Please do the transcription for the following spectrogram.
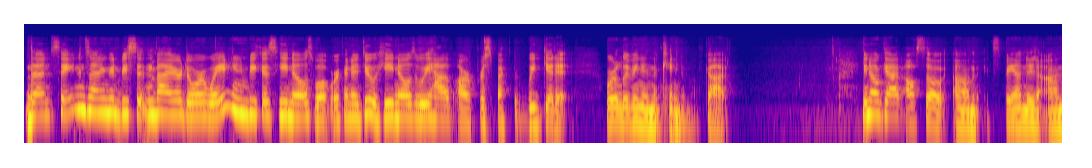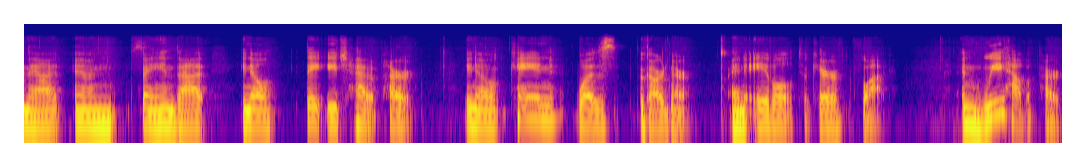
then Satan's not even going to be sitting by our door waiting because he knows what we're going to do. He knows we have our perspective. We get it. We're living in the kingdom of God. You know, God also um, expanded on that and saying that, you know, they each had a part. You know, Cain was the gardener and Abel took care of the flock. And we have a part.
